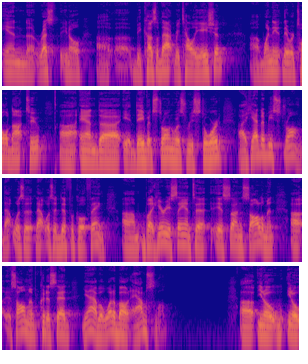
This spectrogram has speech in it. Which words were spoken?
in rest, you know, because of that retaliation. When they, they were told not to, uh, and uh, it, David's throne was restored. Uh, he had to be strong. That was a, that was a difficult thing. Um, but here he's saying to his son Solomon, uh, Solomon could have said, Yeah, but what about Absalom? Uh, you, know, you know,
